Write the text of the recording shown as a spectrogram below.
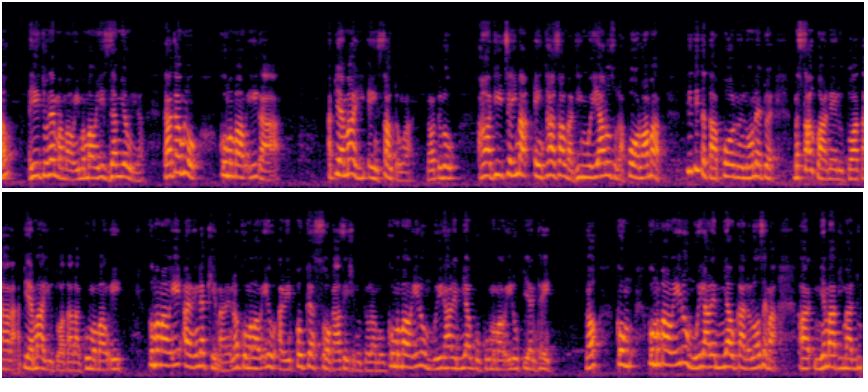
နော်အရေးချိုနဲ့မမောင်အေးမမောင်အေးဇက်မြုပ်နေတာဒါကြောင့်မလို့ကိုမမောင်အေးကအပြန်မကြီးအိမ်ဆောက်တုံးကနော်သူတို့အာဒီချိန်မှာအိမ်ထားဆောက်တာဒီငွေရလို့ဆိုတာပေါ်သွားမှတိတိတတာပေါ်လွင်လုံးတဲ့အတွက်မဆောက်ပါနဲ့လို့သွားသားတာအပြန်မယူသွားသားတာကိုမမောင်အေး ကိုမမောင်အေးအရင်နဲ့ခင်ပါတယ်နော်ကိုမမောင်အေးကိုအရင်ပုတ်ကတ်စော်ကားစေရှင်လို့ပြောတာမဟုတ်ကိုမမောင်အေးတို့မွေးထားတဲ့မြောက်ကိုကိုမမောင်အေးတို့ပြန်ထိန်နော်ကိုကိုမမောင်အေးတို့မွေးထားတဲ့မြောက်ကလောလောဆယ်မှာအာမြန်မာပြည်မှာလူ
